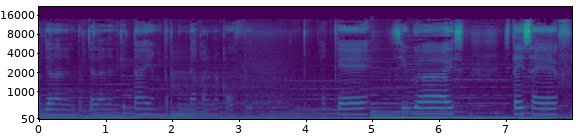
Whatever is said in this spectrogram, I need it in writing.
perjalanan-perjalanan kita yang tertunda karena covid. Oke okay, see you guys. Stay safe.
